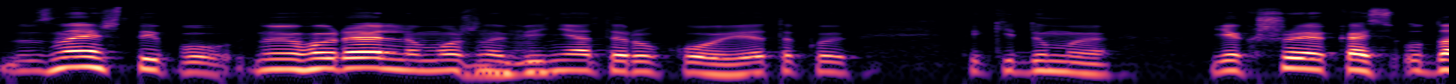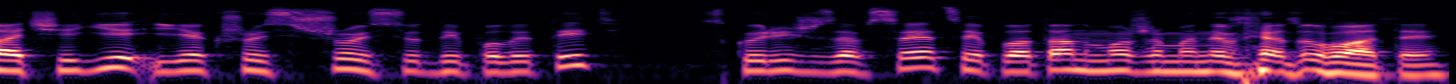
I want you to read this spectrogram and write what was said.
Ну, знаєш, типу, ну його реально можна Мгм. обійняти рукою. Я такий, такий думаю, якщо якась удача є, і якщо щось сюди полетить, скоріш за все, цей платан може мене врятувати.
